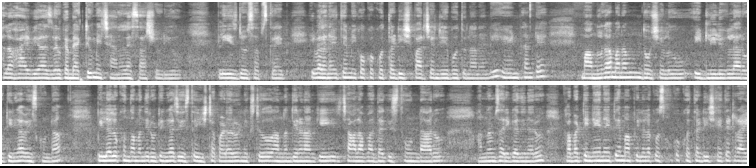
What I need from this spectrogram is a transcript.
Hello hi viewers welcome back to మీ channel SR studio. Please do subscribe. ఇవాళనైతే మీకు ఒక కొత్త డిష్ పరిచయం చేయబోతున్నానండి. ఏంటంటే మామూలుగా మనం దోశలు ఇడ్లీలు ఇలా రొటీన్గా వేసుకుంటాం. పిల్లలు కొంతమంది రొటీన్గా చేస్తే ఇష్టపడరు. నెక్స్ట్ అన్నం తినడానికి చాలా బద్దకిస్తూ ఉంటారు. అన్నం సరిగ్గా తినరు. కాబట్టి నేనైతే మా పిల్లల కోసం ఒక కొత్త డిష్ అయితే ట్రై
